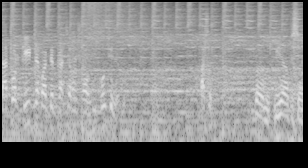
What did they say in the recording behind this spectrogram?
তারপর কিডন্যাপারদের কাছে আমরা সহজে পৌঁছে দেবো আসুন। অফিসার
